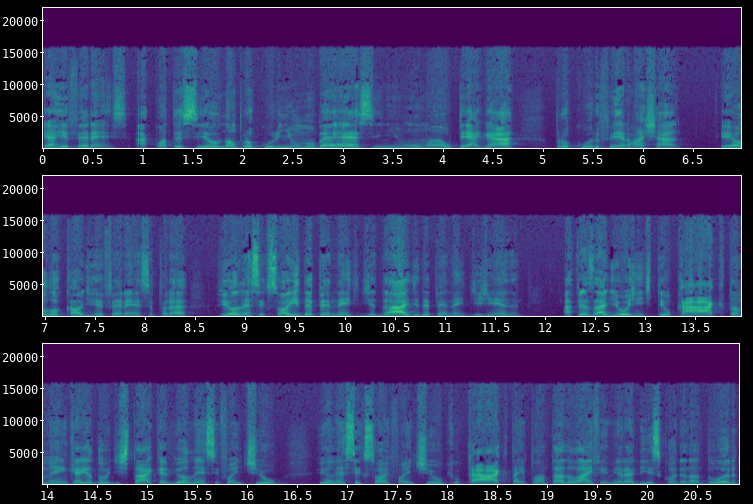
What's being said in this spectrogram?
é a referência. Aconteceu, não procure nenhuma UBS, nenhuma UPH, procure o Ferreira Machado. É o local de referência para violência sexual, independente de idade, independente de gênero. Apesar de hoje a gente ter o CAAC também, que aí eu dou destaque a violência infantil, violência sexual infantil, que o CAAC está implantado lá, enfermeira Alice, coordenadora,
